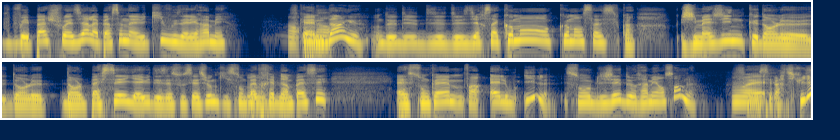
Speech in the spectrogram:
vous pouvez pas choisir la personne avec qui vous allez ramer. C'est quand même Non. dingue de, de, de, de se dire ça. Comment, comment ça se. enfin, J'imagine que dans le, dans, le, dans le passé, il y a eu des associations qui ne sont pas Mm. très bien passées. Elles sont quand même. Enfin, elles ou ils sont obligés de ramer ensemble. C'est- Ouais. C'est particulier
